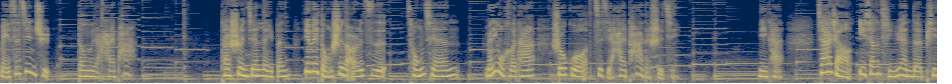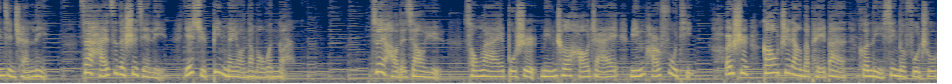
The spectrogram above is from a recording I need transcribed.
每次进去都有点害怕。”他瞬间泪奔，因为懂事的儿子从前没有和他说过自己害怕的事情。你看，家长一厢情愿的拼尽全力，在孩子的世界里，也许并没有那么温暖。最好的教育，从来不是名车豪宅、名牌附体，而是高质量的陪伴和理性的付出。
